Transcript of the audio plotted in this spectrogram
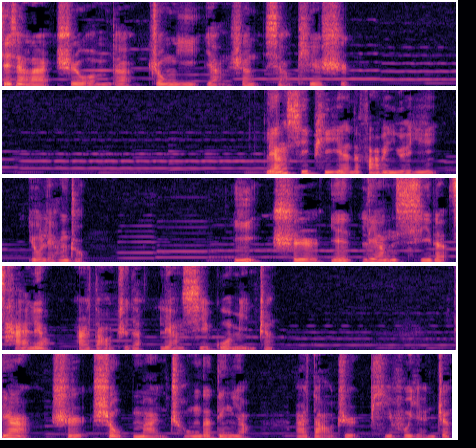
接下来是我们的中医养生小贴士。凉席皮炎的发病原因有两种：一是因凉席的材料而导致的凉席过敏症；第二是受螨虫的叮咬而导致皮肤炎症。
